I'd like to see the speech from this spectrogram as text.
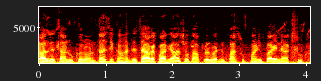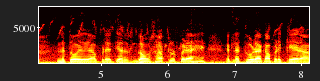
કાલે ચાલુ કરવાનું થશે કે હા ચારક વાગે આવશું તો આપણે વળી પાછું પાણી પાઈ નાખશું. એટલે તોય આપણે અત્યારે ઘઉં સાંટલ પડ્યા છે, એટલે થોડાક આપણે કેરા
